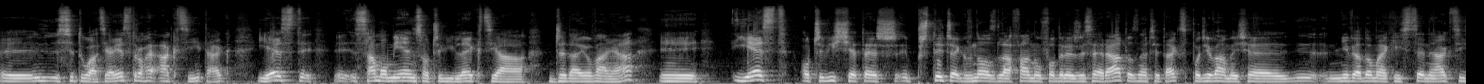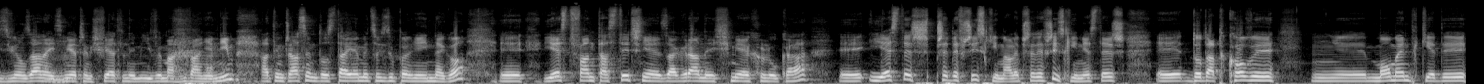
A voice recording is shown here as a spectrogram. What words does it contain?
y, sytuacja, jest trochę akcji, tak? Jest y, samo mięso, czyli lekcja Jediowania. Jest oczywiście też psztyczek w nos dla fanów od reżysera, to znaczy tak, spodziewamy się y, nie wiadomo jakiejś sceny akcji związanej z mieczem świetlnym i wymachiwaniem nim, a tymczasem dostajemy coś zupełnie innego. Y, Jest fantastycznie zagrany śmiech Luka y, i jest też przede wszystkim, ale przede wszystkim jest też dodatkowy moment, kiedy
